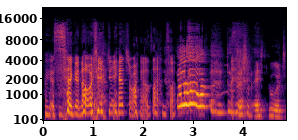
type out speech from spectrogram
Vielleicht ist es ja genau die, die jetzt schwanger sein soll. das wäre schon echt gut.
